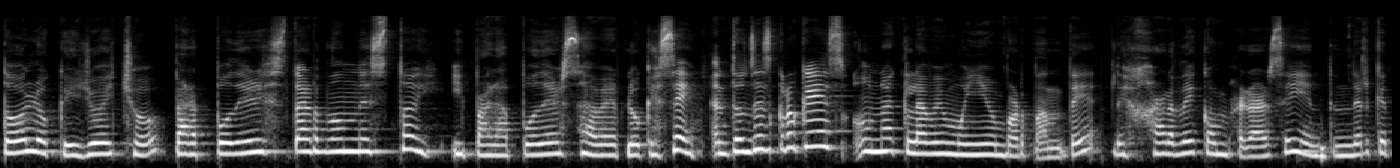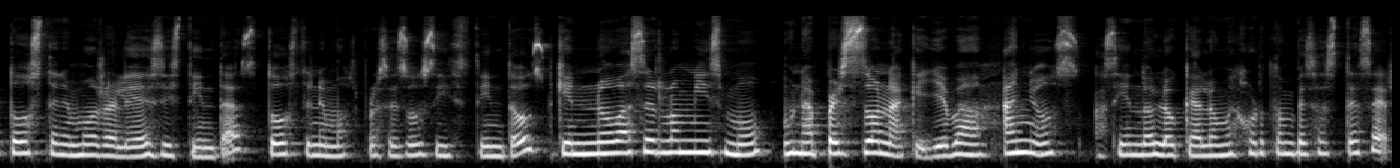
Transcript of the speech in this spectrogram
todo lo que yo he hecho para poder estar donde estoy y para poder saber lo que sé. Entonces creo que es una clave muy importante, dejar de compararse y entender que todos tenemos realidades distintas, todos tenemos procesos distintos, que no va a ser lo mismo una persona que lleva años haciendo lo que a lo mejor tú empezaste a hacer.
